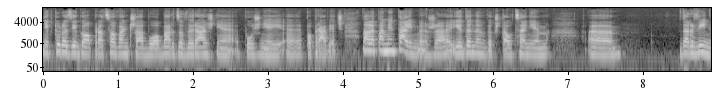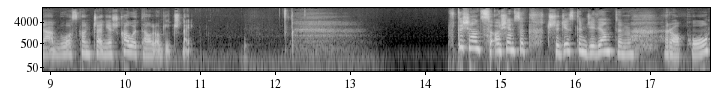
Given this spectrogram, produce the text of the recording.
Niektóre z jego opracowań trzeba było bardzo wyraźnie później poprawiać. No ale pamiętajmy, że jedynym wykształceniem Darwina było skończenie szkoły teologicznej. W 1839 roku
